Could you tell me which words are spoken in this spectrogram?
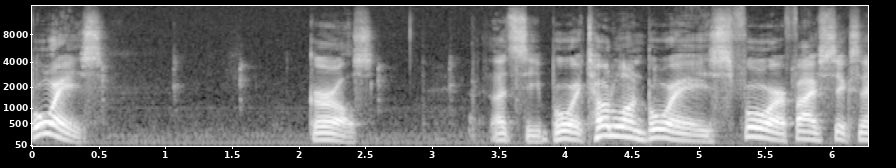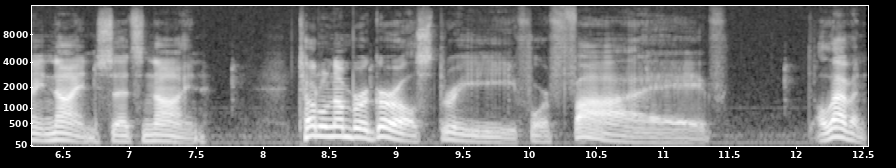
Boys, girls, let's see, boy, total on boys, 4, 5, 6, 8, 9, so that's 9. Total number of girls, three, four, five, eleven.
